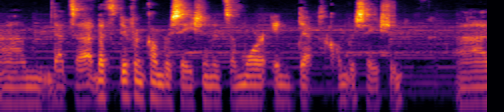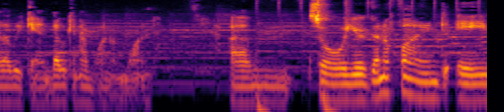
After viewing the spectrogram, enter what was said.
um, that's a that's a different conversation. It's a more in-depth conversation uh, that we can that we can have one-on-one. Um, so you're gonna find a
